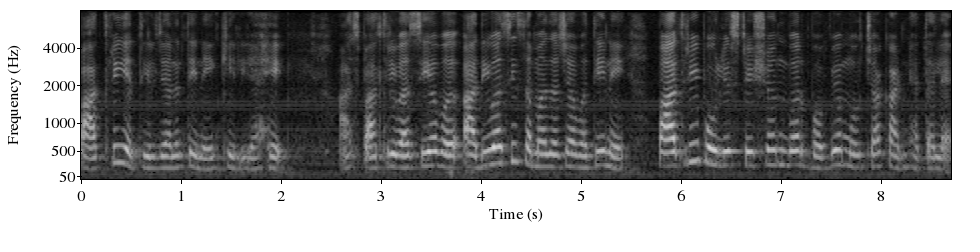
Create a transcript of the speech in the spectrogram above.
पाथरी येथील जनतेने केली आहे. आज पाथरीवासीय व आदिवासी समाजाच्या वतीने पाथरी पोलीस स्टेशनवर भव्य मोर्चा काढण्यात आलाय.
